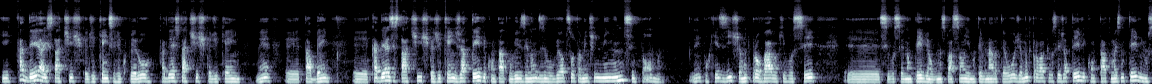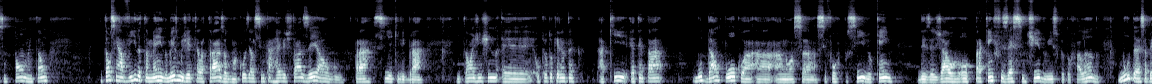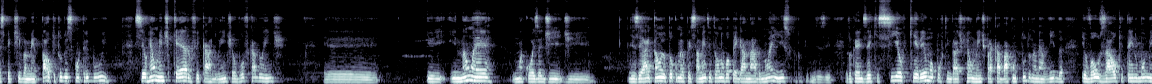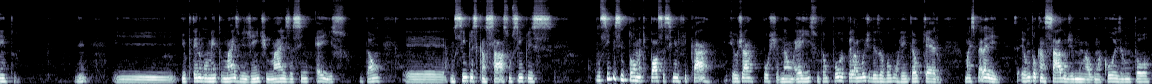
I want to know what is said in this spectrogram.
e cadê a estatística de quem se recuperou? Cadê a estatística de quem né, é, tá bem? É, cadê as estatísticas de quem já teve contato com o vírus e não desenvolveu absolutamente nenhum sintoma? Né? Porque existe, é muito provável que você é, se você não teve alguma situação e não teve nada até hoje, é muito provável que você já teve contato, mas não teve um sintoma. Então, então assim, a vida também, do mesmo jeito que ela traz alguma coisa, ela se encarrega de trazer algo para se equilibrar. Então a gente, é, o que eu estou querendo aqui é tentar mudar um pouco a, a, a nossa, se for possível, quem desejar, ou, ou para quem fizer sentido isso que eu estou falando, muda essa perspectiva mental que tudo isso contribui. Se eu realmente quero ficar doente, eu vou ficar doente. É, e, e não é uma coisa de, de dizer, ah, então eu estou com o meu pensamento, então eu não vou pegar nada. Não é isso que eu estou querendo dizer. Eu estou querendo dizer que se eu querer uma oportunidade realmente para acabar com tudo na minha vida, eu vou usar o que tem no momento. Né? E, e o que tem no momento mais vigente, mais assim, é isso. Então, é, um simples cansaço, um simples, um simples sintoma que possa significar, eu já, poxa, não, é isso, então, pô, pelo amor de Deus, eu vou morrer, então eu quero. Mas espera aí, eu não estou cansado de alguma coisa, eu não estou,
